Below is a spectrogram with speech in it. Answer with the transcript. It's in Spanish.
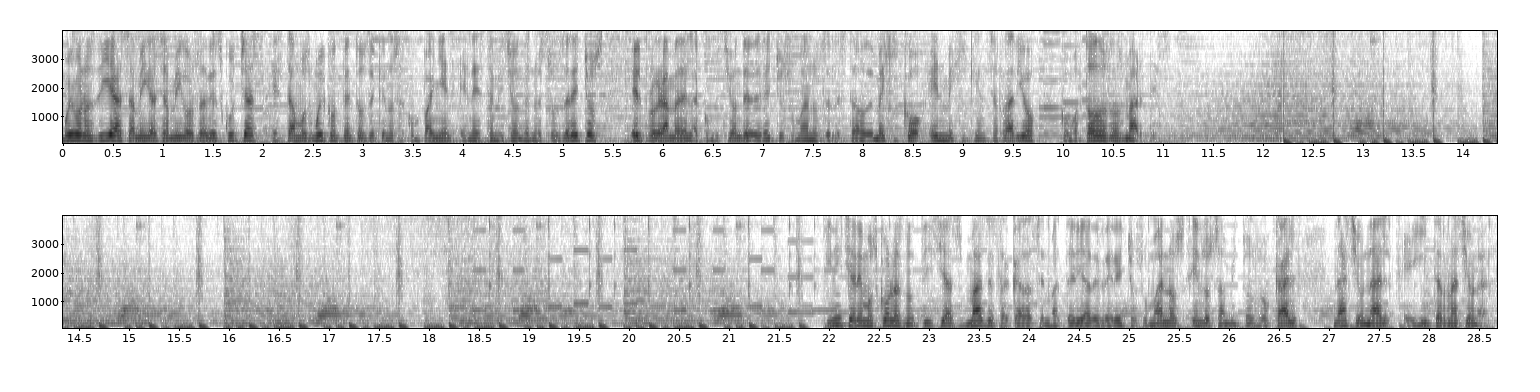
Muy buenos días, amigas y amigos Radio Escuchas. Estamos muy contentos de que nos acompañen en esta emisión de Nuestros Derechos, el programa de la Comisión de Derechos Humanos del Estado de México en Mexiquense Radio, como todos los martes. Iniciaremos con las noticias más destacadas en materia de derechos humanos en los ámbitos local, nacional e internacional.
